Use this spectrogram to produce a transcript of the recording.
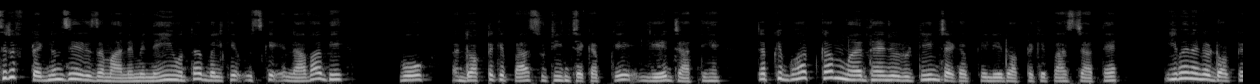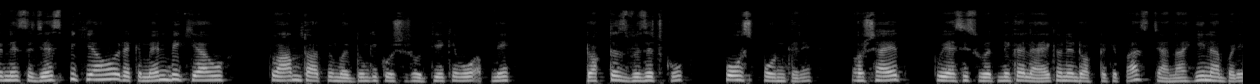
صرف پریگنسی کے زمانے میں نہیں ہوتا بلکہ اس کے علاوہ بھی وہ ڈاکٹر کے پاس روٹین چیک اپ کے لیے جاتی ہیں جبکہ بہت کم مرد ہیں جو روٹین چیک اپ کے لیے ڈاکٹر کے پاس جاتے ہیں ایون اگر ڈاکٹر نے سجیسٹ بھی کیا ہو ریکمینڈ بھی کیا ہو تو عام طور پہ مردوں کی کوشش ہوتی ہے کہ وہ اپنے ڈاکٹرز وزٹ کو پوسٹ پون کریں اور شاید کوئی ایسی صورت نکل آئے کہ انہیں ڈاکٹر کے پاس جانا ہی نہ پڑے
